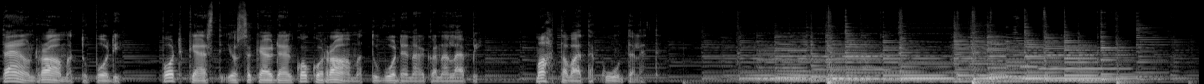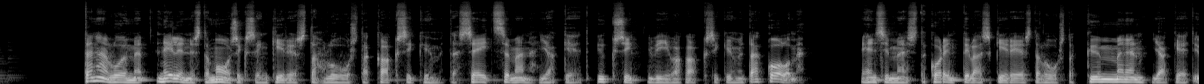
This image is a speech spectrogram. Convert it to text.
Tämä on Raamattu-podi, podcast, jossa käydään koko Raamattu vuoden aikana läpi. Mahtavaa, että kuuntelet! Tänään luemme neljännestä Moosiksen kirjasta luvusta 27, jakeet 1-23. Ensimmäisestä korinttilaiskirjeestä luvusta 10, jakeet 1-22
